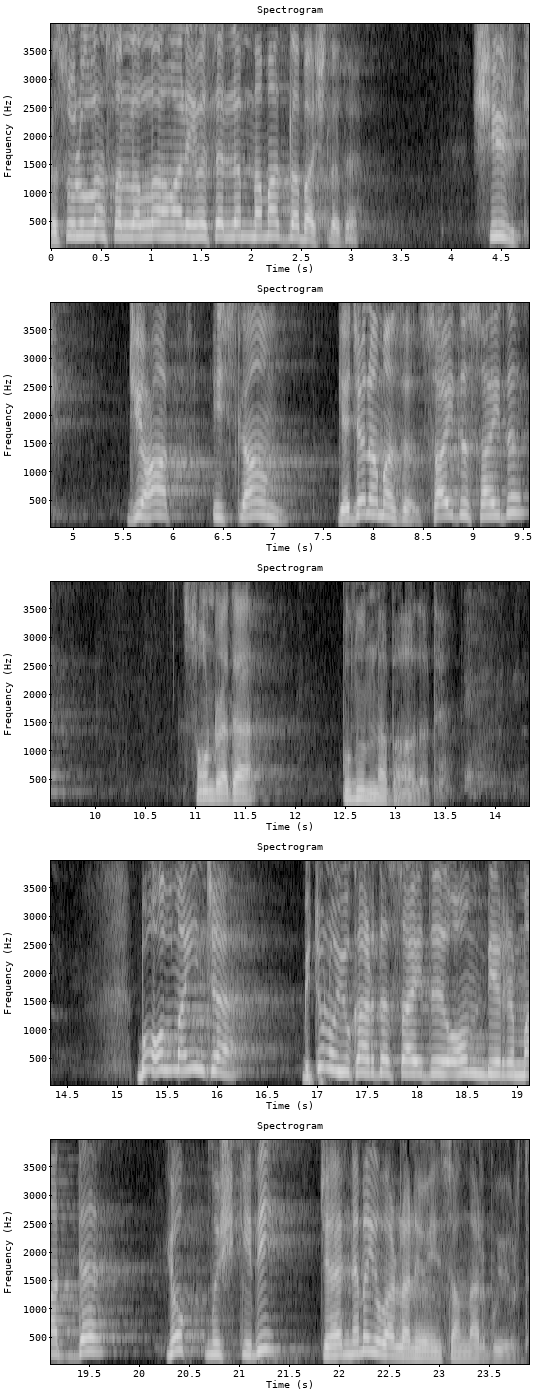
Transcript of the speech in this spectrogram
Resulullah sallallahu aleyhi ve sellem namazla başladı. Şirk, cihat, İslam, gece namazı saydı saydı. Sonra da bununla bağladı. Bu olmayınca bütün o yukarıda saydığı 11 madde yokmuş gibi cehenneme yuvarlanıyor insanlar buyurdu.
